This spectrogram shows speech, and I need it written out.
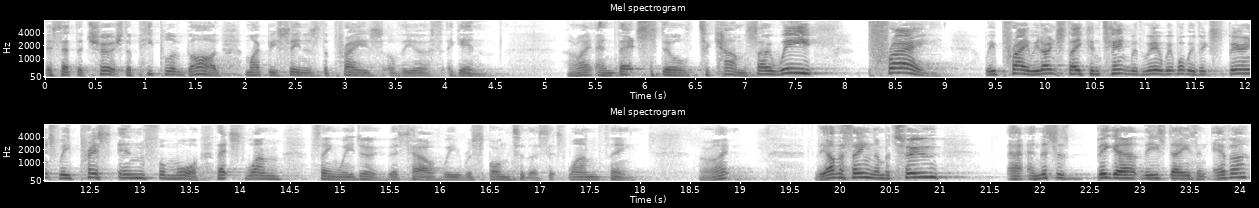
It's that the church, the people of God, might be seen as the praise of the earth again. All right, and that's still to come. So we pray. We pray. We don't stay content with where, what we've experienced. We press in for more. That's one thing we do. That's how we respond to this. It's one thing. All right. The other thing, number two, uh, and this is bigger these days than ever,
